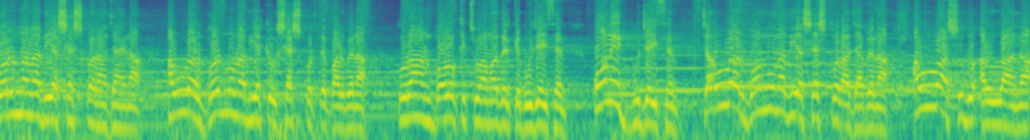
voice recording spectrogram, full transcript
বর্ণনা দিয়ে শেষ করা যায় না। আল্লাহর বর্ণনা দিয়ে কেউ শেষ করতে পারবে না। কোরআন বড় কিছু আমাদেরকে বুঝাইছেন, অনেক বুঝাইছেন। যে আল্লাহর বর্ণনা দিয়ে শেষ করা যাবে না। আল্লাহ শুধু আল্লাহ না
